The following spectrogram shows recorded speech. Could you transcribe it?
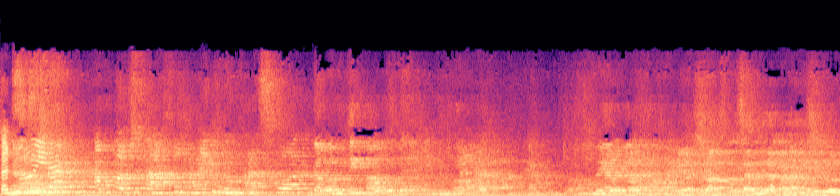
Tadi dulu ya, aku nggak bisa transfer karena itu belum transfer. gak penting tau udah Ya, 100% gerakannya masih belum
